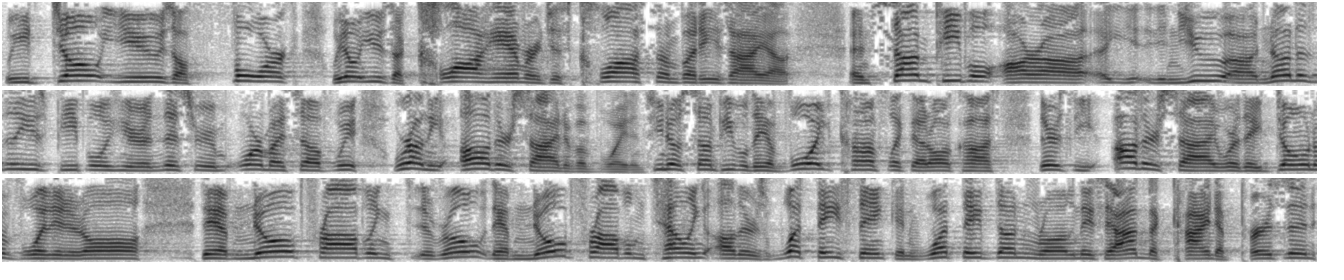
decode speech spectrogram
We don't use a fork, we don't use a claw hammer and just claw somebody's eye out. And some people are, uh, and you, uh, none of these people here in this room or myself, we, we're on the other side of avoidance. You know, some people, they avoid conflict at all costs. There's the other side where they don't avoid it at all. They have no problem, they have no problem telling others what they think and what they've done wrong. They say, I'm the kind of person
